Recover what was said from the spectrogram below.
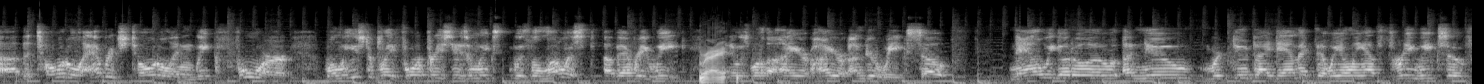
Uh, the total average total in Week Four when we used to play four preseason weeks was the lowest of every week. Right. And it was one of the higher higher under weeks. So now we go to a, a new we're new dynamic that we only have three weeks of,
